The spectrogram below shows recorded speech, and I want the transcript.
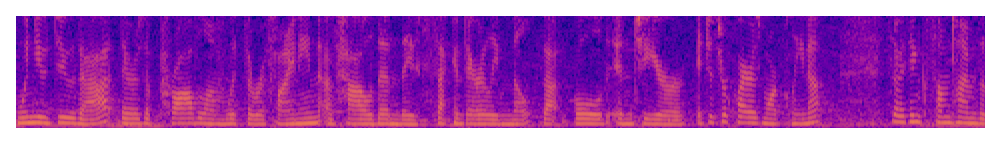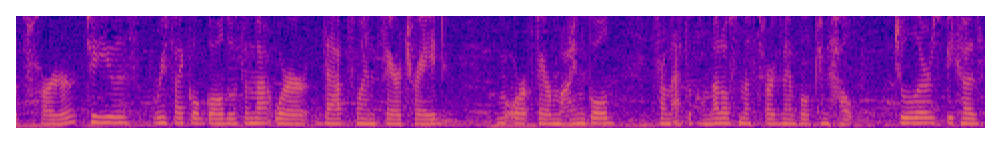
When you do that, there's a problem with the refining of how then they secondarily melt that gold into your. It just requires more cleanup. So I think sometimes it's harder to use recycled gold within that, where that's when fair trade or fair mine gold from ethical metalsmiths, for example, can help jewelers because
